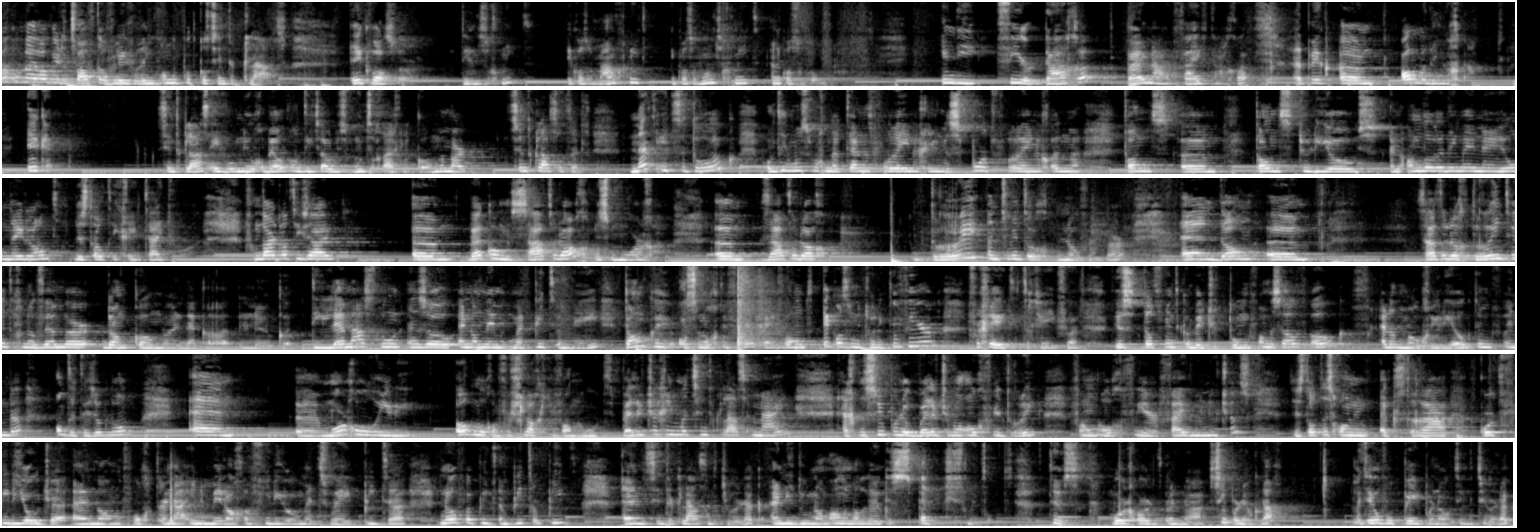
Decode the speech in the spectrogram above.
welkom bij alweer de twaalfde aflevering van de podcast Sinterklaas. Ik was er dinsdag niet, ik was er maandag niet, ik was er woensdag niet en ik was er donderdag In die vier dagen, bijna vijf dagen, heb ik um, allemaal dingen gedaan. Ik heb Sinterklaas even opnieuw gebeld, want die zou dus woensdag eigenlijk komen. Maar Sinterklaas had het net iets te druk, want ik moest nog naar tennisverenigingen, sportverenigingen, dans, um, dansstudio's en andere dingen in heel Nederland. Dus daar had hij geen tijd voor. Vandaar dat hij zei, um, wij komen zaterdag, dus morgen, zaterdag 23 november. En dan Zaterdag 23 november, dan komen we lekkere, leuke dilemma's doen en zo. En dan neem ik mijn Pieter mee. Dan kun je alsnog de veer geven, want ik was natuurlijk de veer vergeten te geven. Dus dat vind ik een beetje dom van mezelf ook. En dat mogen jullie ook dom vinden, want het is ook dom. En uh, morgen horen jullie ook nog een verslagje van hoe het belletje ging met Sinterklaas en mij. Echt een superleuk belletje van ongeveer drie, van ongeveer vijf minuutjes. Dus dat is gewoon een extra kort videootje. En dan volgt daarna in de middag een video met twee Pieten. Nova Piet en Pieter Piet. En Sinterklaas natuurlijk. En die doen dan allemaal leuke spelletjes met ons. Dus morgen wordt een uh, superleuke dag. Met heel veel pepernoten natuurlijk.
